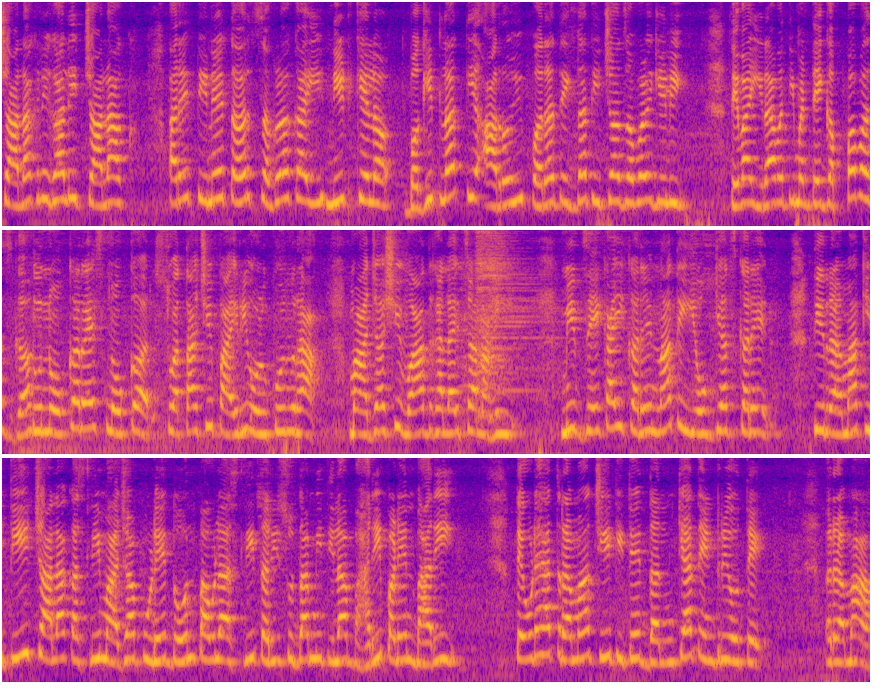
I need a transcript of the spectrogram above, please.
चालाक निघाली चालाक. अरे तिने तर सगळं काही नीट केलं. बघितलं ती आरोही परत एकदा तिच्या जवळ गेली. तेव्हा इरावती म्हणते गप्प बस ग. तू नोकर आहेस नोकर. स्वतःची पायरी ओळखून राहा. माझ्याशी वाद घालायचा नाही. मी जे काही करेन ना ते योग्यच करेन. ती रमा कितीही चालाक असली माझ्या पुढे दोन पावलं असली तरीसुद्धा मी तिला भारी पडेन भारी. तेवढ्यात रमाची तिथे दणक्यात एंट्री होते. रमा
